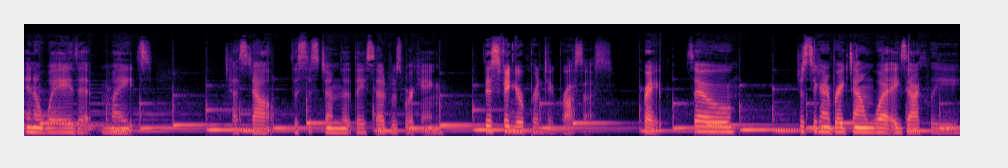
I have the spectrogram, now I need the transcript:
in a way that might test out the system that they said was working. This fingerprinting process. Right. So, just to kind of break down what exactly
